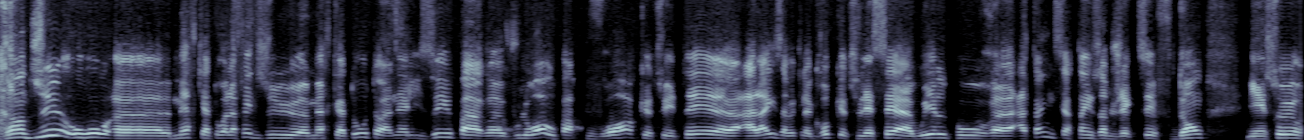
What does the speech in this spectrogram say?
Rendu au euh, mercato, à la fin du euh, mercato, tu as analysé par euh, vouloir ou par pouvoir que tu étais à l'aise avec le groupe que tu laissais à Will pour atteindre certains objectifs, dont bien sûr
